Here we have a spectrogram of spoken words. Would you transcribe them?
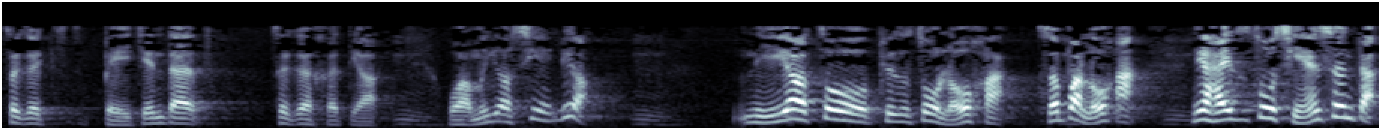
这个北京的这个核雕，我们要限料。你要做，譬如做罗汉，十八罗汉，你还是做先生的，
